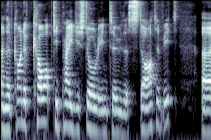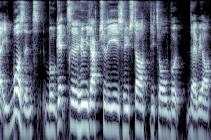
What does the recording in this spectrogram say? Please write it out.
and they've kind of co-opted Paige's story into the start of it. Uh, it wasn't. We'll get to who it actually is, who started it all, but there we are.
